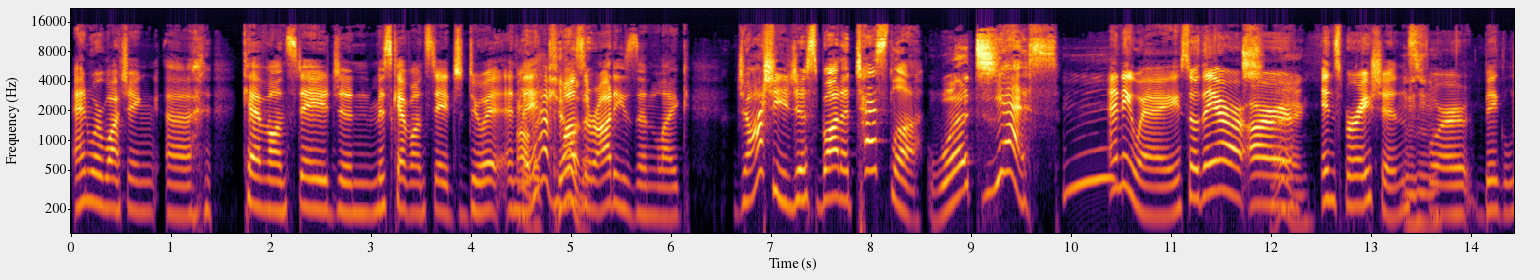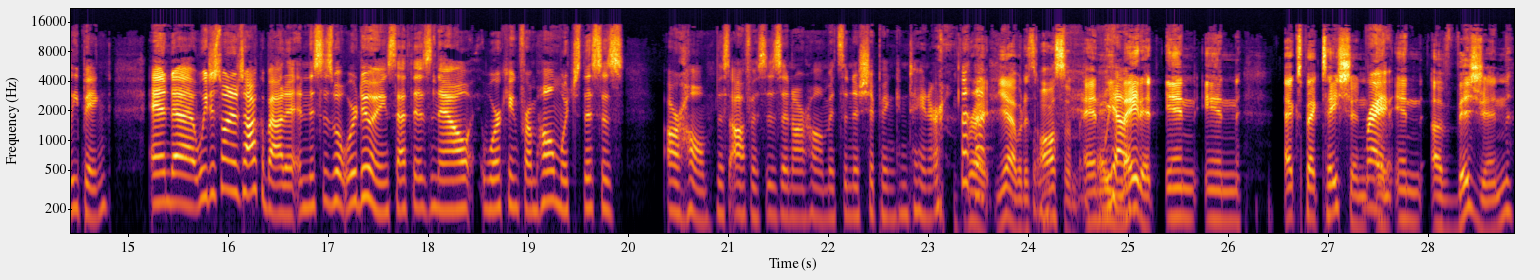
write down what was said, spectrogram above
and we're watching uh, Kev on stage and Miss Kev on stage do it, and Oh, they have killing it. Maseratis and like Joshy just bought a Tesla. What? Yes. Mm. Anyway, so they are our Dang. inspirations Mhm. for big leaping. And uh, we just want to talk about it. And this is what we're doing. Seth is now working from home, which this is our home. This office is in our home. It's in a shipping container. right. Yeah, but it's awesome, and we Yeah. made it in in expectation Right. and in a vision.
